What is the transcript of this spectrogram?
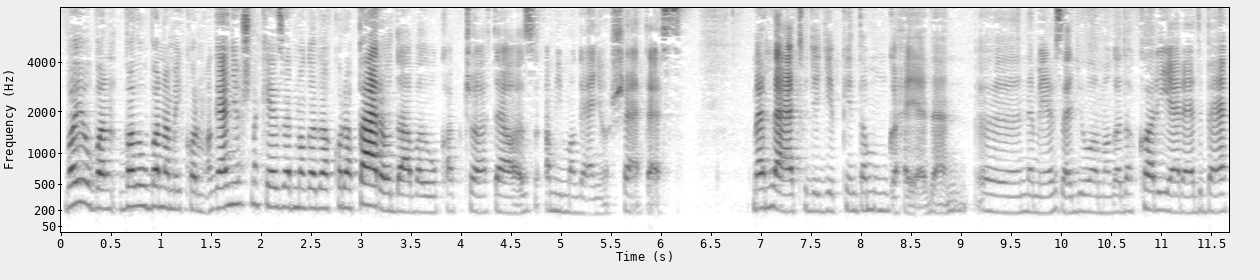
valóban, valóban amikor magányosnak érzed magad, akkor a pároddal való kapcsolata az, ami magányossá tesz mert lehet, hogy egyébként a munkahelyeden ö, nem érzed jól magad a karrieredbe,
